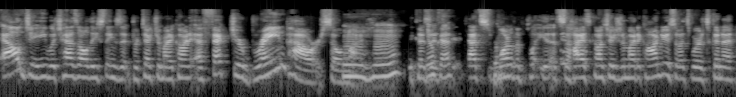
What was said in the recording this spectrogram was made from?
algae which has all these things that protect your mitochondria affect your brain power so much. Mm-hmm. because okay. that's one of the that's the highest concentration of mitochondria so that's where it's going to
